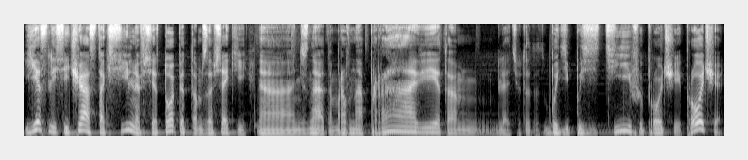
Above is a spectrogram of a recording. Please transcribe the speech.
если сейчас так сильно все топят там за всякий, э, не знаю, там, равноправие, там, блядь, вот этот бодипозитив и прочее, и прочее,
